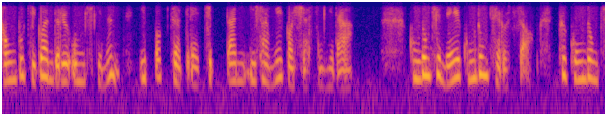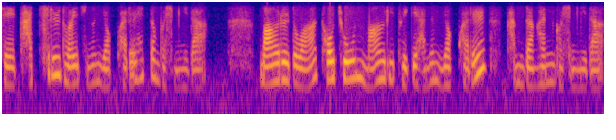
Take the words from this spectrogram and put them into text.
정부 기관들을 움직이는 입법자들의 집단 이상의 것이었습니다. 공동체 내 공동체로서 그 공동체의 가치를 더해주는 역할을 했던 것입니다. 마을을 도와 더 좋은 마을이 되게 하는 역할을 감당한 것입니다.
